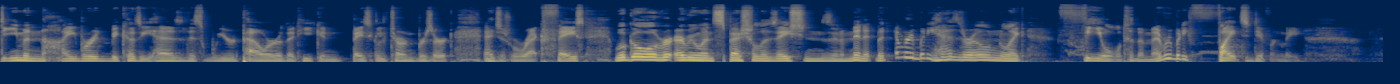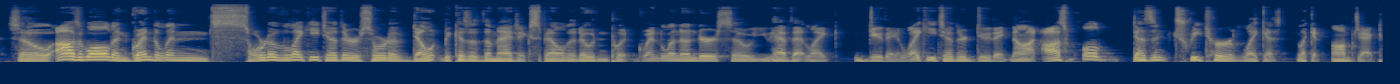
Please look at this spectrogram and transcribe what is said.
demon hybrid because he has this weird power that he can basically turn berserk and just wreck face. We'll go over everyone's specializations in a minute, but everybody has their own like feel to them. Everybody fights differently. So Oswald and Gwendolyn sort of like each other, sort of don't because of the magic spell that Odin put Gwendolyn under. So you have that like, do they like each other? Do they not? Oswald doesn't treat her like a like an object,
